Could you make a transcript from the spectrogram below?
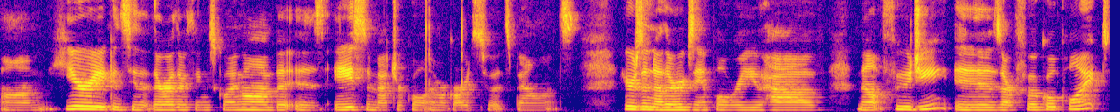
Um, here you can see that there are other things going on, but is asymmetrical in regards to its balance. Here's another example where you have Mount Fuji is our focal point,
